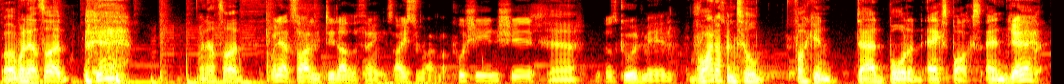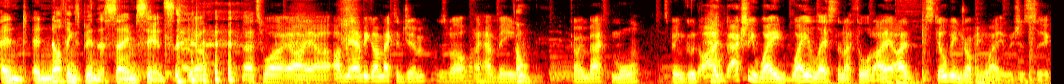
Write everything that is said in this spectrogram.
well, I went outside. yeah. went outside. I went outside and did other things. I used to ride my pushy and shit. Yeah. It was good, man. Right up until fucking dad bought an Xbox, and Yeah. and and nothing's been the same since. Yeah. That's why I, uh, I've now been going back to gym as well. I have been Oh. going back more. It's been good. I actually weighed way less than I thought. I, I've still been dropping weight, which is sick.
